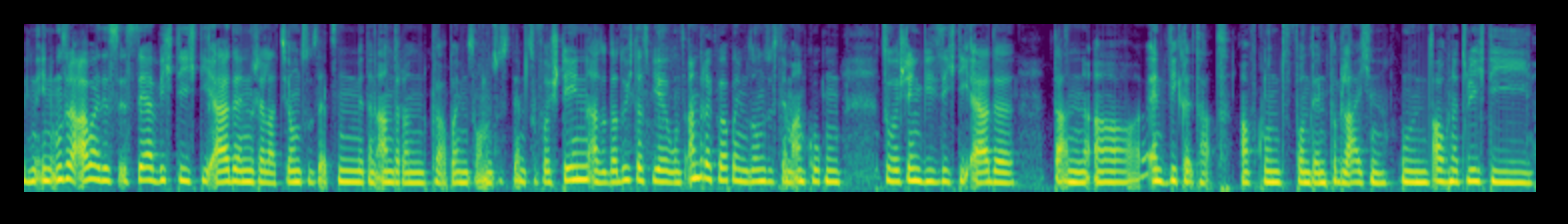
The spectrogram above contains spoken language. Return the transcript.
in, in unserer Arbeit ist es sehr wichtig, die Erde in Relation zu setzen mit den anderen Körpern im Sonnensystem, zu verstehen, also dadurch, dass wir uns andere Körper im Sonnensystem angucken, zu verstehen, wie sich die Erde dann äh, entwickelt hat aufgrund von den Vergleichen. Und auch natürlich die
